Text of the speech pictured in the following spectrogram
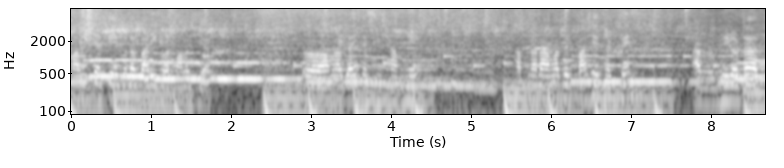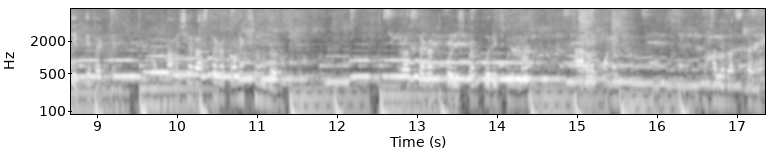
মালয়েশিয়াতে এগুলো বাড়িঘর মালয়েশিয়া তো আমরা যাইতেছি সামনে। আপনারা আমাদের পাশে থাকবেন আর ভিডিওটা দেখতে থাকবেন। আর মালয়েশিয়ার রাস্তাঘাট অনেক সুন্দর। রাস্তাঘাট পরিষ্কার, পরিচ্ছন্ন, আর অনেক ভালো রাস্তাঘাট।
